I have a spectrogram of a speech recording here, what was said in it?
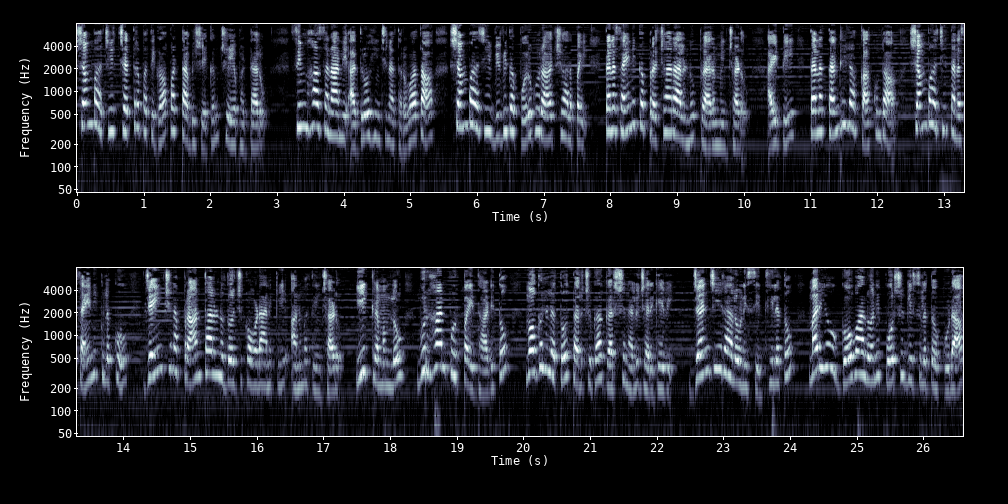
శంభాజీ ఛత్రపతిగా పట్టాభిషేకం చేయబడ్డారు. సింహాసనాన్ని అధిరోహించిన తరువాత శంభాజీ వివిధ పొరుగు రాజ్యాలపై తన సైనిక ప్రచారాలను ప్రారంభించాడు. అయితే తన తండ్రిలా కాకుండా శంభాజీ తన సైనికులకు జయించిన ప్రాంతాలను దోచుకోవడానికి అనుమతించాడు. ఈ క్రమంలో బుర్హాన్పూర్ పై దాడితో మొఘలులతో తరచుగా ఘర్షణలు జరిగేవి. జంజీరాలోని సిద్ధిలతో మరియు గోవాలోని పోర్చుగీసులతో కూడా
